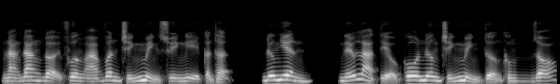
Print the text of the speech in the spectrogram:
nàng đang đợi Phương Á Vân chính mình suy nghĩ cẩn thận. Đương nhiên, nếu là tiểu cô nương chính mình tưởng không rõ,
